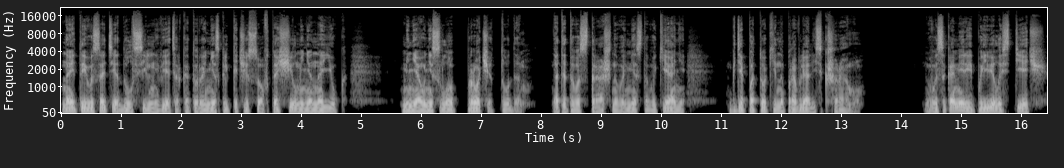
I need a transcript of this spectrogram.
На этой высоте дул сильный ветер, который несколько часов тащил меня на юг. Меня унесло прочь оттуда, от этого страшного места в океане, где потоки направлялись к шраму. В высокомерии появилась течь,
